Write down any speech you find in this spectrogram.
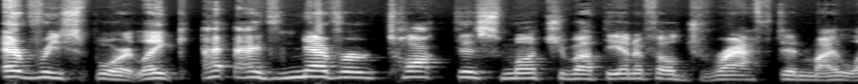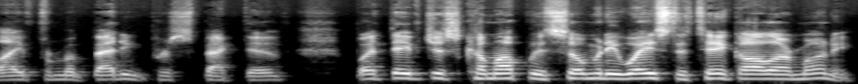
every sport, like I, I've never talked this much about the NFL draft in my life from a betting perspective, but they've just come up with so many ways to take all our money.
